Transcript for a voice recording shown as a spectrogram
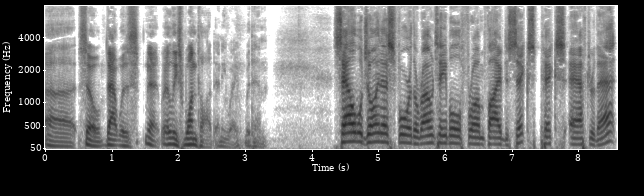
Uh, so that was at least one thought anyway with him. Sal will join us for the roundtable from 5 to 6. Picks after that.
